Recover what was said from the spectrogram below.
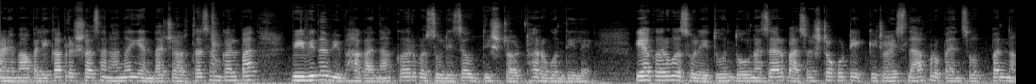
ठाणे महापालिका प्रशासनानं यंदाच्या अर्थसंकल्पात विविध विभागांना कर वसुलीचं उद्दिष्ट ठरवून दिले. या कर वसुलीतून दोन हजार बासष्ट कोटी एक्केचाळीस लाख रुपयांचं उत्पन्न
